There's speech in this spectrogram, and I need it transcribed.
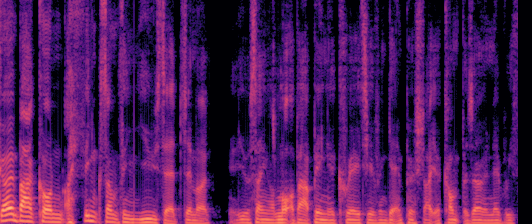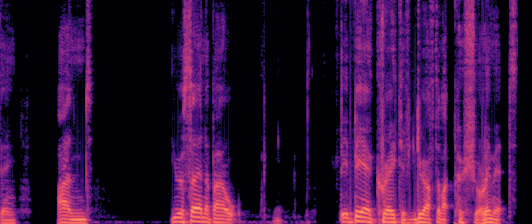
going back on, I think something you said, Simmo. You were saying a lot about being a creative and getting pushed out of your comfort zone and everything, and you were saying about it being a creative, you do have to like push your limits.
